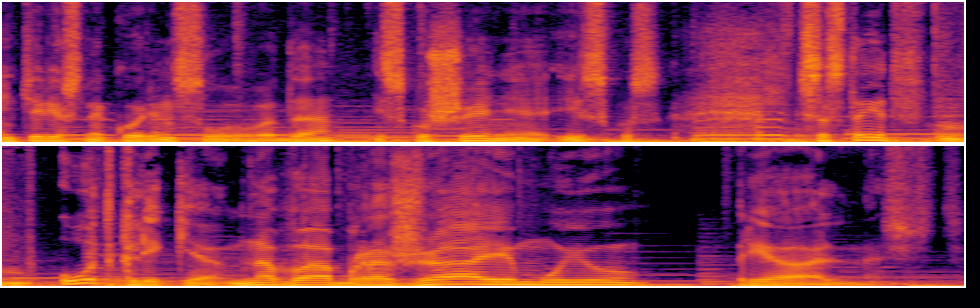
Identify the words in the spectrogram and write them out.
интересный корень слова, да, искушение, искус, состоит в, отклике на воображаемую реальность.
